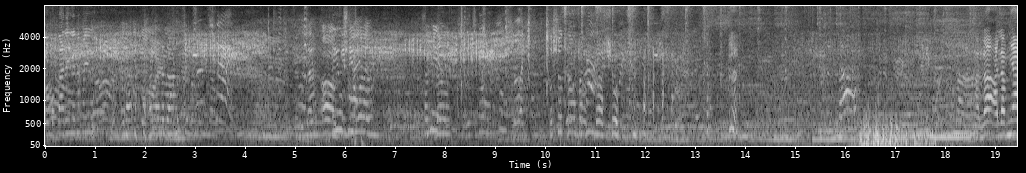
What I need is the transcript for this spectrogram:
Oh, magbarila na kayo. Wala naghanap siya ng ilaw. Oh, Ayun, shoot. Shoot daw. Let's go. Oh, shoot daw ba? Ah, sure. Hala, alam niya.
